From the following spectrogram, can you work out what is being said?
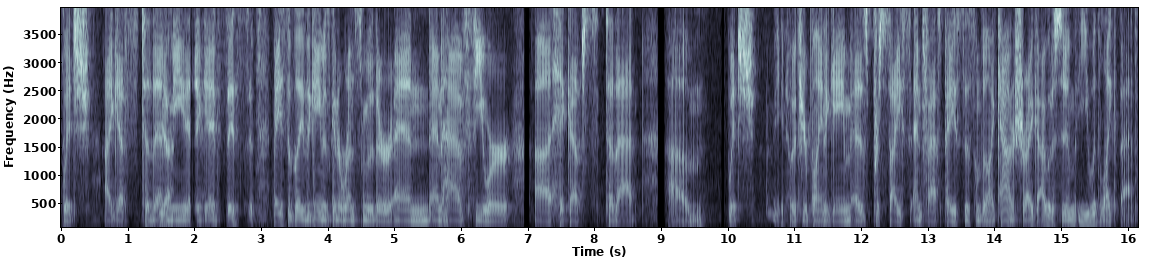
which I guess to them Yes. me like it's it's basically the game is going to run smoother and and have fewer uh, hiccups to that, um, which. You know, if you're playing a game as precise and fast paced as something like Counter Strike, I would assume you would like that.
